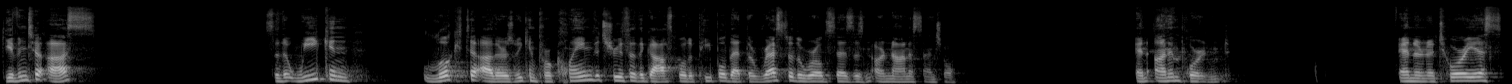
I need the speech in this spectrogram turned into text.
given to us so that we can look to others, we can proclaim the truth of the gospel to people that the rest of the world says are non essential and unimportant and are notorious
